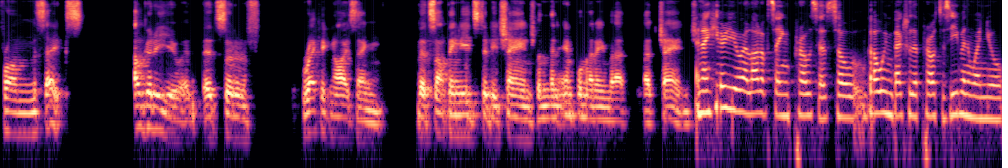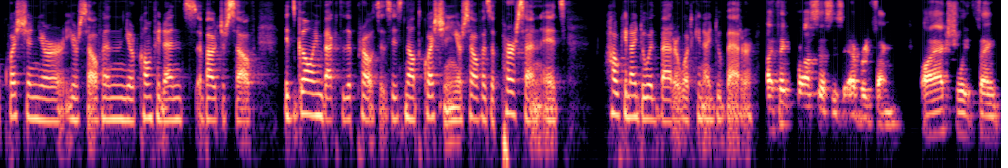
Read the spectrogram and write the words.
from mistakes. How good are you at, at sort of recognizing that something needs to be changed and then implementing that that change? And i hear you a lot of saying process. So going back to the process even when you question your yourself and your confidence about yourself it's going back to the process. It's not questioning yourself as a person. It's how can i do it better? What can i do better? I think process is everything. I actually think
